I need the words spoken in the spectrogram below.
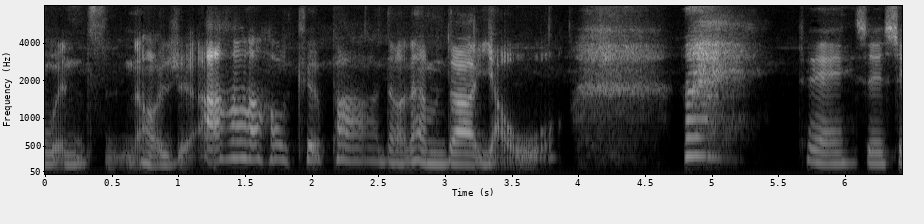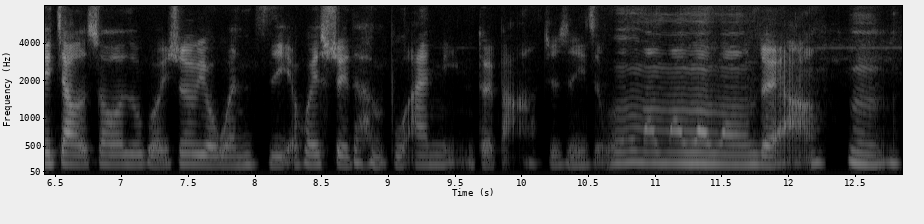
蚊子，然后就觉得啊好可怕，然后他们都要咬我，唉，对，所以睡觉的时候如果说有蚊子也会睡得很不安宁，对吧？就是一直嗡嗡嗡嗡嗡，对啊，嗯，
